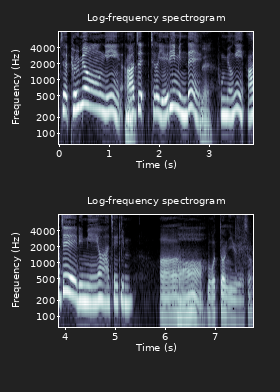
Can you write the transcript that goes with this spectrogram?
제 별명이 아재 제가 예림인데 네. 본명이 아재림이에요. 아재림. 아, 어. 뭐 어떤 이유에서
